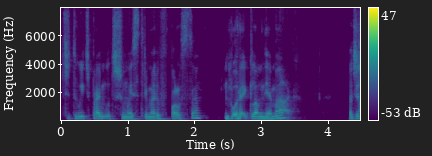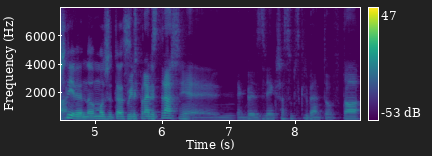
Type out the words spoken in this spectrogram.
Czy Twitch Prime utrzymuje streamerów w Polsce? Bo reklam nie ma? Tak. Chociaż tak. nie wiem, no może teraz... Twitch Prime strasznie e, jakby zwiększa subskrybentów. To,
